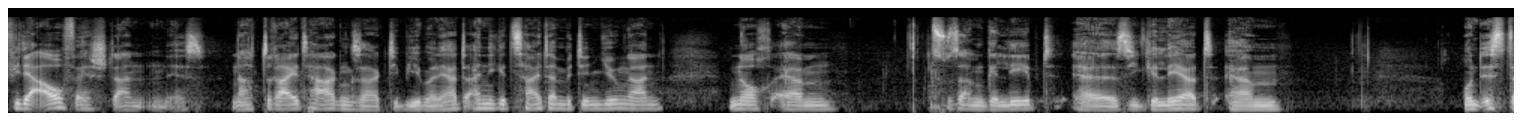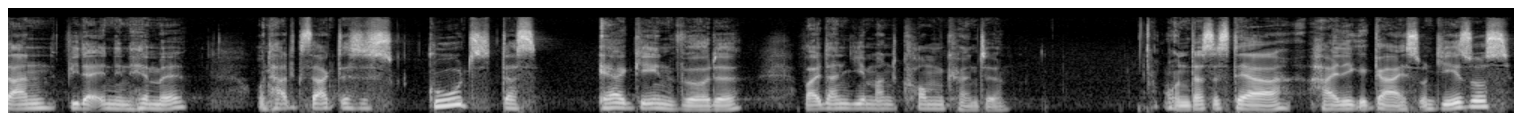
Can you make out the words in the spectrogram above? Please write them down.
wieder auferstanden ist. Nach drei Tagen, sagt die Bibel. Er hat einige Zeit dann mit den Jüngern noch ähm, zusammen gelebt, äh, sie gelehrt ähm, und ist dann wieder in den Himmel und hat gesagt, es ist gut, dass er gehen würde, weil dann jemand kommen könnte. Und das ist der Heilige Geist. Und Jesus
